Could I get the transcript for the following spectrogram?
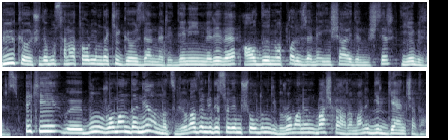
büyük ölçüde bu sanatoryumdaki gözlemleri, deneyimleri ve aldığı notlar üzerine inşa edilmiştir diyebiliriz. Peki e, bu romanda ne anlatılıyor? Az önce de söylemiş olduğum gibi romanın baş kahramanı bir genç adam.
